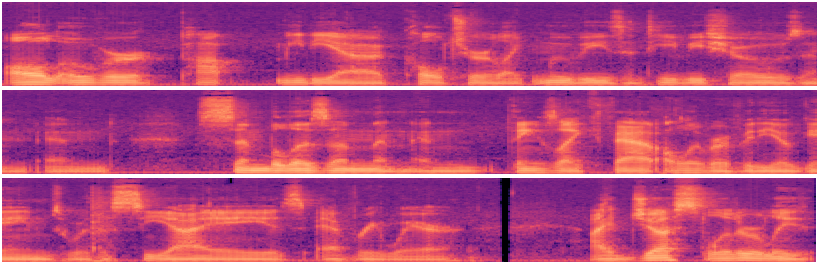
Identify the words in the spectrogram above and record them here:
all over pop media culture, like movies and TV shows, and and symbolism and, and things like that all over video games where the CIA is everywhere. I just literally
